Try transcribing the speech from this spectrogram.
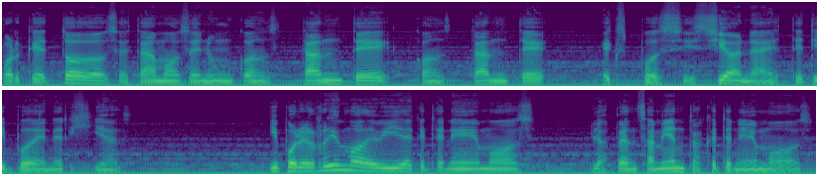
Porque todos estamos en un constante, constante exposición a este tipo de energías. Y por el ritmo de vida que tenemos, los pensamientos que tenemos,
